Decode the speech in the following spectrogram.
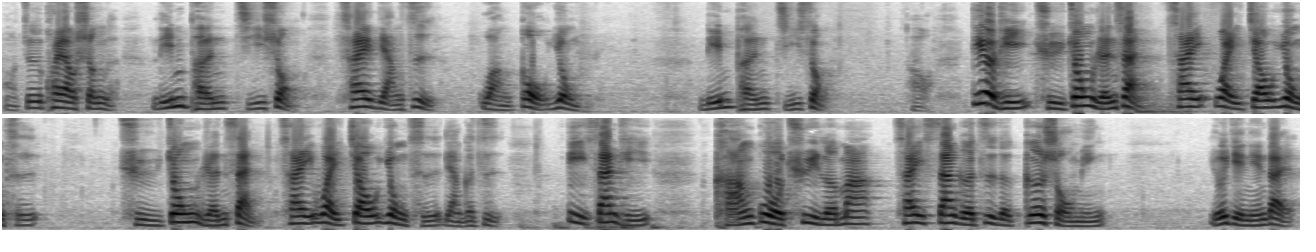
哦，就是快要生了。临盆即送，猜两字网购用语。临盆即送，好。第二题，曲终人散，猜外交用词。曲终人散，猜外交用词两个字。第三题，扛过去了吗？猜三个字的歌手名。有一点年代，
